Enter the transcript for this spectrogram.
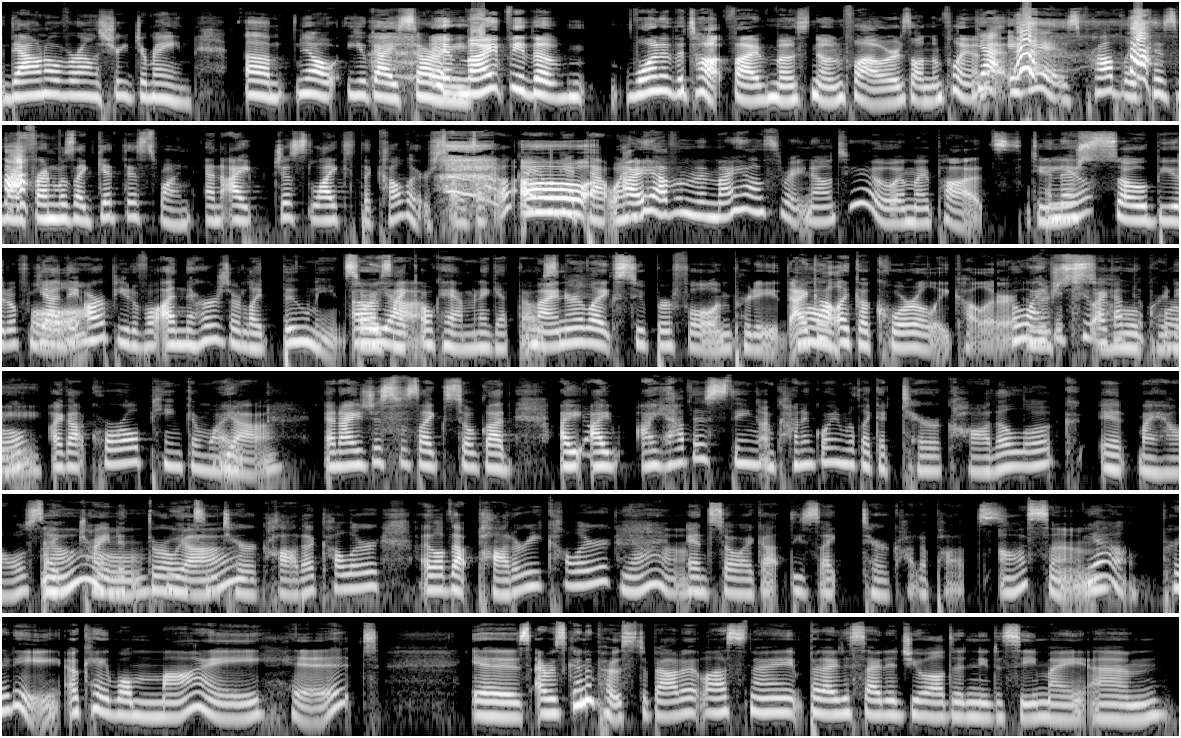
Down over on the street, Germain. Um, no, you guys, sorry. It might be the one of the top five most known flowers on the planet. yeah, it is probably because my friend was like, "Get this one," and I just liked the colors, so I was like, "Okay, I'll Oh, get that one." I have them in my house right now too, in my pots. Do and they're so beautiful. yeah, they are beautiful, and hers are like booming. So Oh, I was yeah. like, "Okay, I'm gonna get those." Mine are like super full and pretty. I Oh. got like a corally color. oh, I did too. I got so the coral. pretty. I got coral, pink, and white. Yeah. And I just was like so glad. I I, I have this thing. I'm kind of going with like a terracotta look at my house, like trying Oh, to throw in some terracotta color. I love that pottery color. Yeah. And so I got these like terracotta pots. Awesome. Yeah. Pretty. Okay. Well, my hit is I was going to post about it last night, but I decided you all didn't need to see my um,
